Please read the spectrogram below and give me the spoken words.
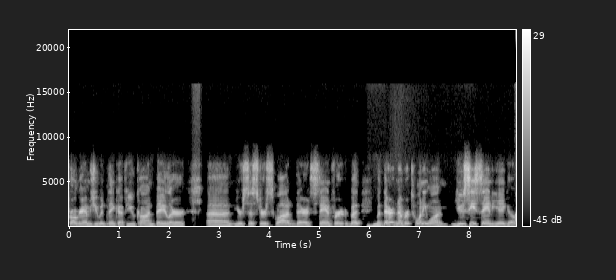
programs you would think of UConn, Baylor, uh, your sister's squad there at Stanford, but mm-hmm. but they're at number 21, UC San Diego.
